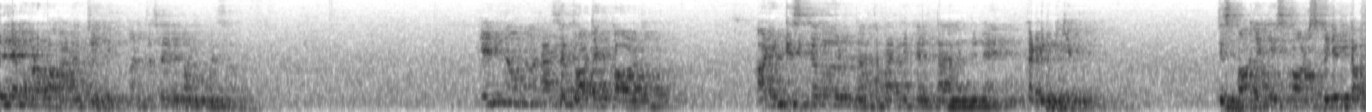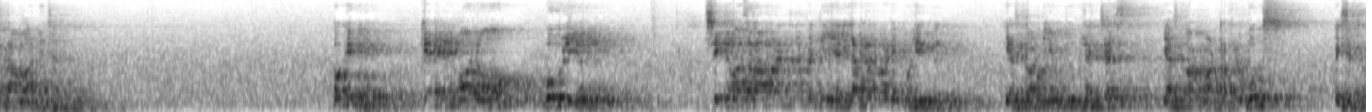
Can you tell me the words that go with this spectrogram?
ഇതെന്നെ ഇവിടെ പറയാൻ ചോദിക്കും അടുത്ത സ്ലൈഡ് കാണുമ്പോൾ മനസ്സിലാവും Ken Ono has a project called undiscovered mathematical ടാലന്റിനെ കണ്ടുപിടിക്കുക this project is called spirit of Ramanujan okay Ken Ono Google ചെയ്യാം ശ്രീനിവാസ രാമാനന്ദനെ പറ്റി എല്ലാ പരിപാടിയും പുള്ളിയുണ്ട് he has got YouTube lectures he has got wonderful books etcetera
